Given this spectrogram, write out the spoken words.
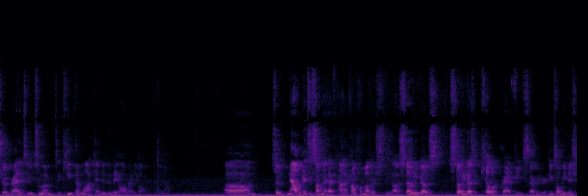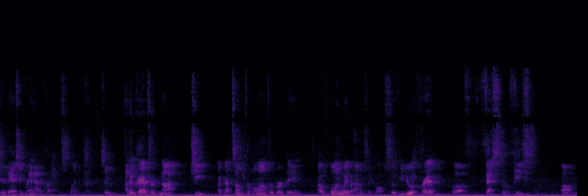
show gratitude to them to keep them locked into who they already are. You know. Um, so now we get to something that have kind of come from others. Uh, Stony does Stony does a killer crab feast every year. He told me this year they actually ran out of crabs. Like, so I know crabs are not cheap. I got some for my mom for her birthday, and I was blown away by how much they cost. So if you do a crab uh, fest or a feast, um,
